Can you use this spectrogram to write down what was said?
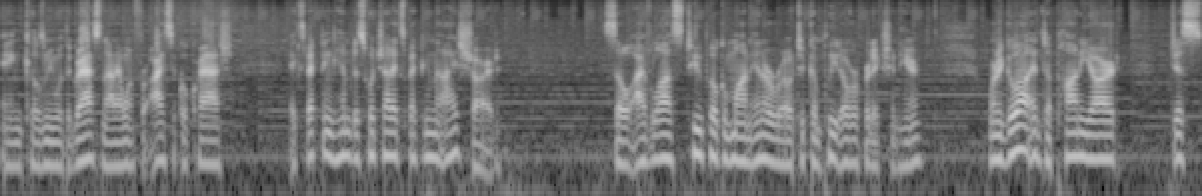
and kills me with the Grass Knot. I went for Icicle Crash, expecting him to switch out, expecting the Ice Shard. So I've lost two Pokemon in a row to complete over prediction here. We're going to go out into Pawniard, just,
